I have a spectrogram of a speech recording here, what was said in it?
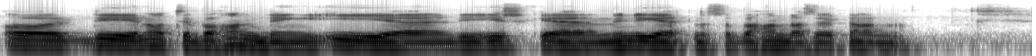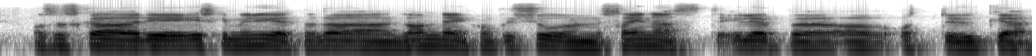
og de er nå til behandling i de irske myndighetene som behandler søknaden. Og Så skal de irske myndighetene da lande en konklusjon senest i løpet av åtte uker.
